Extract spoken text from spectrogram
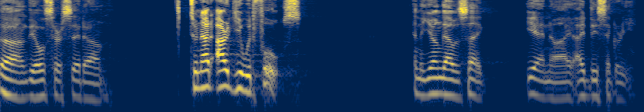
uh, the old sir said, um, "To not argue with fools." And the young guy was like, "Yeah, no, I, I disagree."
